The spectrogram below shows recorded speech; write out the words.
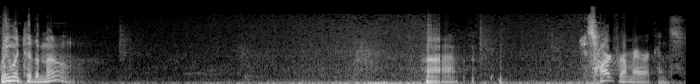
We went to the moon. Uh, it's hard for Americans.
